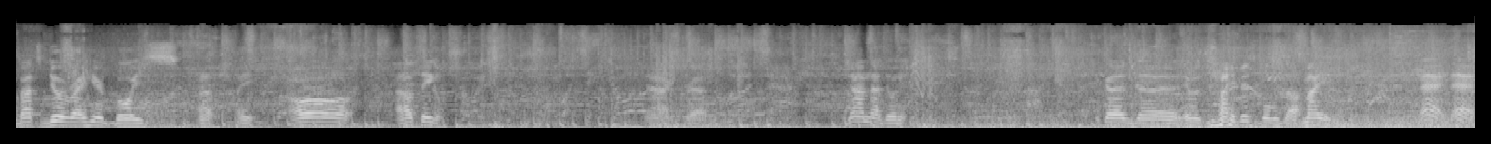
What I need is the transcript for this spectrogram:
About to do it right here, boys. Uh, wait. Oh, I don't think. Ah, crap. No, I'm not doing it. Because uh, it was my invisible was uh, my that that.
